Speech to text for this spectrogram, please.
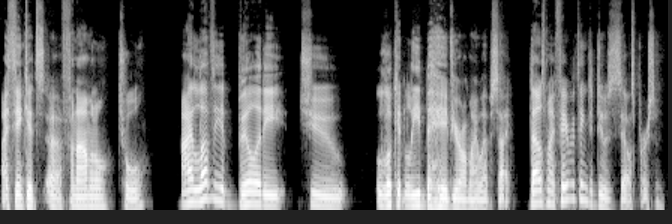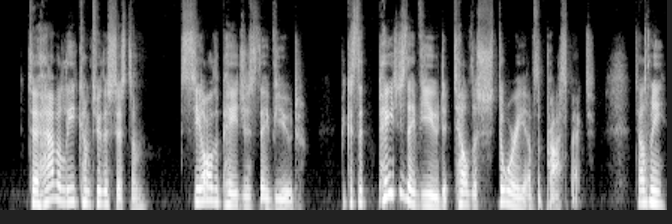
I think it's a phenomenal tool. I love the ability to look at lead behavior on my website. That was my favorite thing to do as a salesperson to have a lead come through the system, see all the pages they viewed, because the pages they viewed tell the story of the prospect. Tells me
